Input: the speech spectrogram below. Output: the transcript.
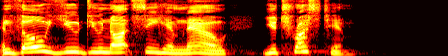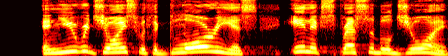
And though you do not see him now, you trust him. And you rejoice with a glorious, inexpressible joy.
